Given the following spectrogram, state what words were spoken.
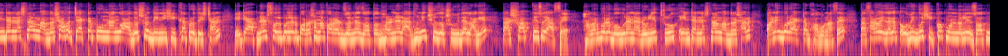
ইন্টারন্যাশনাল মাদ্রাসা হচ্ছে একটা পূর্ণাঙ্গ আদর্শ দিনী শিক্ষা প্রতিষ্ঠান। এটি আপনার সোলপলের পড়াশোনা করার জন্য যত ধরনের আধুনিক সুযোগ সুবিধা লাগে, তার সব কিছুই আছে। আমার পরে বগুড়া নারুলিত রুহ ইন্টারন্যাশনাল মাদ্রাসার অনেক বড় একটা ভবন আছে। তাছাড়াও এই জায়গাতে অভিজ্ঞ শিক্ষক মন্ডলী যত্ন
